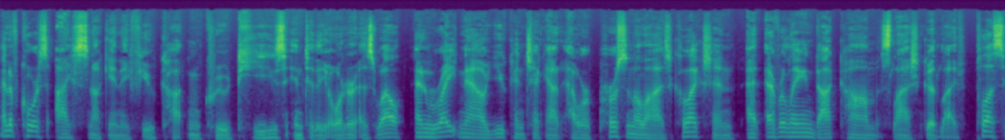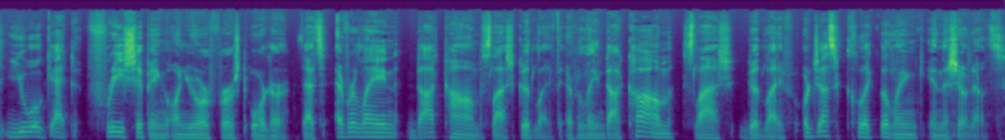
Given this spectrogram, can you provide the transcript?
And of course, I snuck in a few cotton crew tees into the order as well. And right now you can check out our personalized collection at everlane.com slash goodlife. Plus you will get free shipping on your first order. That's everlane.com slash goodlife, everlane.com slash goodlife, or just click the link in the show notes.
